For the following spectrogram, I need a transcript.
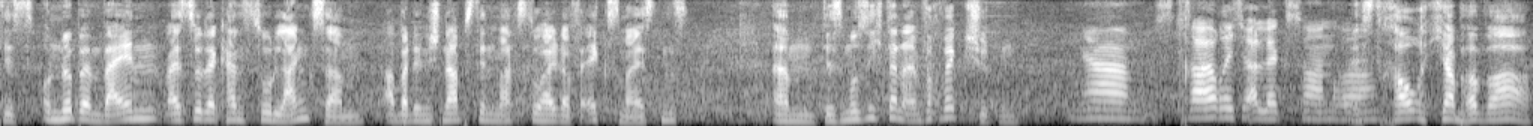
Das, und nur beim Wein, weißt du, da kannst du langsam. Aber den Schnaps, den machst du halt auf Ex meistens. Ähm, das muss ich dann einfach wegschütten. ja, ist traurig, Alexandra. Ist traurig, aber wahr.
